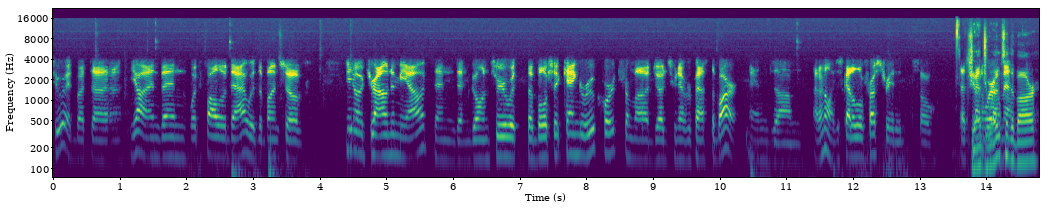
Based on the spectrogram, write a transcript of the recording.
to it. But uh, yeah, and then what followed that was a bunch of, you know, drowning me out and then going through with the bullshit kangaroo court from a judge who never passed the bar. And um, I don't know, I just got a little frustrated. So that's Judge went to the bar.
